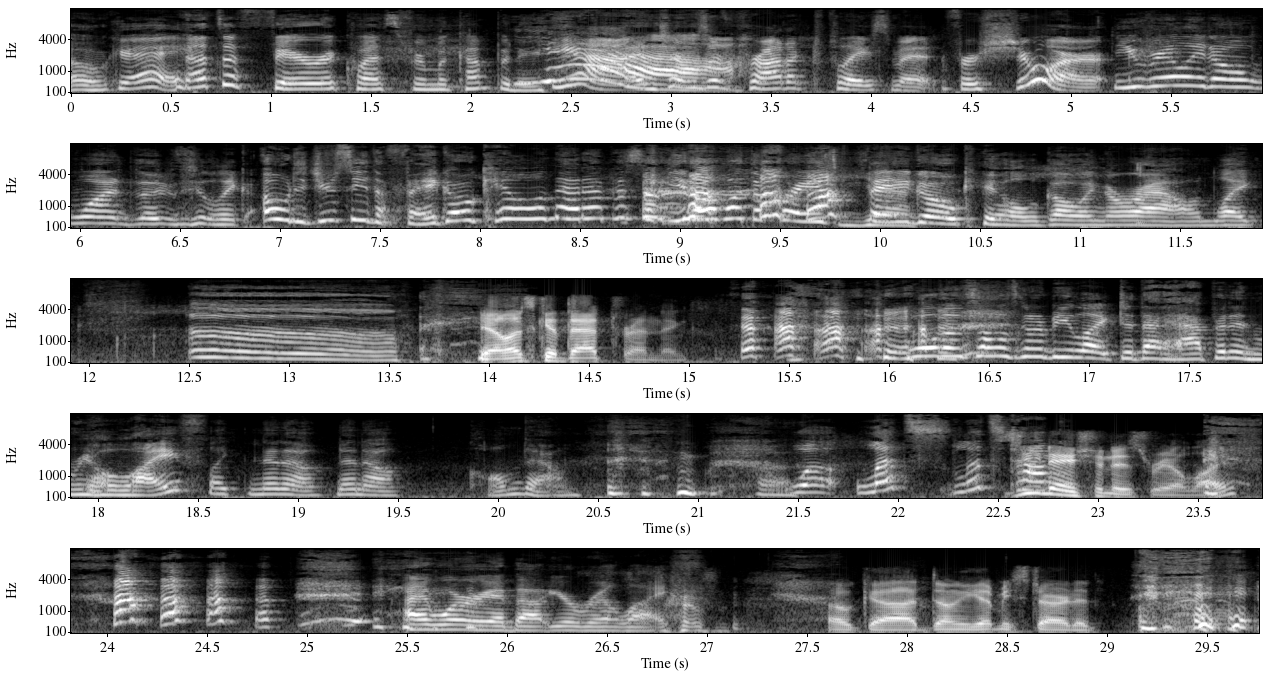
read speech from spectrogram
Okay. That's a fair request from a company. yeah, in terms of product placement, for sure. You really don't want the like. Oh, did you see the Faygo kill in that episode? You don't want the phrase Yeah. Faygo kill going around. Like, uh. Yeah, let's get that trending. well, then someone's gonna be like, "Did that happen in real life?" Like, no, no, no, no. Calm down. Well, let's let's Z talk. Nation is real life. I worry about your real life. Oh God, don't get me started.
